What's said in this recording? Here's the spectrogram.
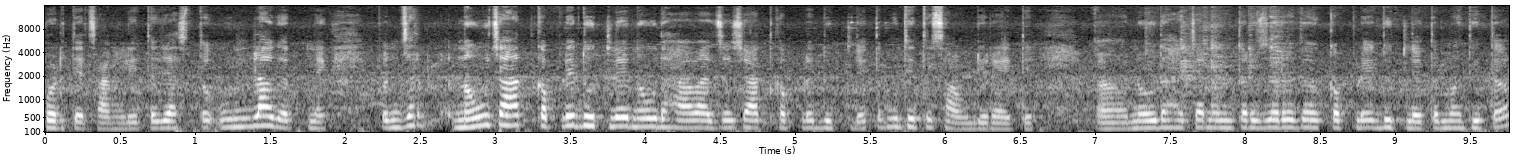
पडते चांगली. तर जास्त ऊन लागत नाही. पण जर नऊच्या आत कपडे धुतले नऊ दहा वाजायच्या आत कपडे धुतले तर मग तिथे सावली राहते. नऊ दहाच्या नंतर जर कपडे धुतले तर मग तिथं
